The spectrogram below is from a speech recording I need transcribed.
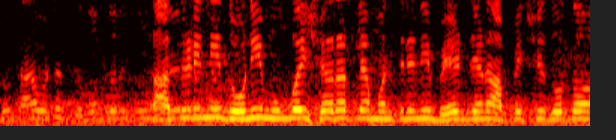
तर काय वाटतं जबाबदारी कोण तातडीने दोन्ही मुंबई शहरातल्या मंत्र्यांनी भेट देणं अपेक्षित होतं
